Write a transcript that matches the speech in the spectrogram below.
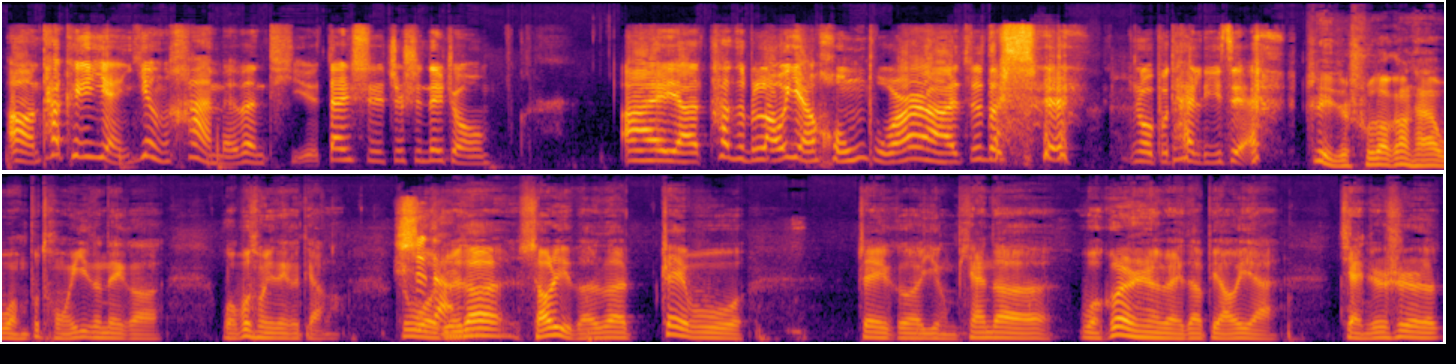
啊、他可以演硬汉没问题，但是就是那种，哎呀，他怎么老演红脖啊？真的是，我不太理解。这里就说到刚才我们不同意的那个，我不同意那个点了。就是我觉得小李子的这部这个影片的，我个人认为的表演，简直是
